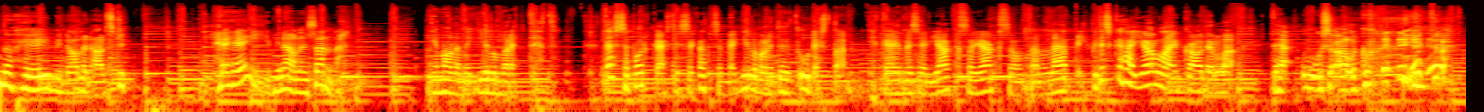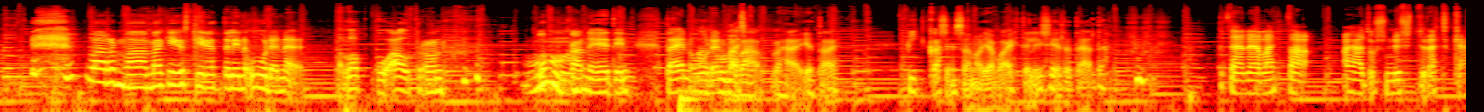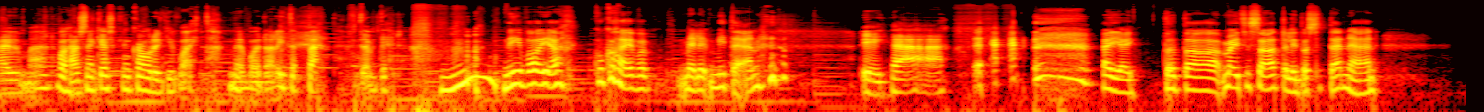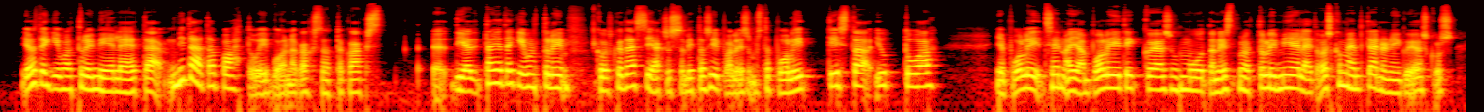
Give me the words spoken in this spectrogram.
No hei, minä olen Arski. Hei hei, minä olen Sanna. Ja me olemme Gilmorettajat. Tässä podcastissa katsomme Gilmoretyöt uudestaan ja käymme sen jakso jaksolta läpi. Pitäisiköhän jollain kaudella tehdä uusi alku? Varmaan. Mäkin just kirjoittelin uuden loppuoutron loppukaneetin. Tai en uuden, mä vähän, vähän jotain pikkasen sanoja vaihtelin sieltä täältä. Pitää ne laittaa ajatusnystyrät käymään. Voihan sen kesken kaudenkin vaihtaa. Me voidaan itse päättää, mitä me tehdään. Mm, niin voi, ja kukaan ei voi meille mitään. Ei. Ää. ai ai. Tota, mä itse asiassa ajattelin tuossa tänään, jotenkin mulle tuli mieleen, että mitä tapahtui vuonna 2002 ja, tai jotenkin mulle tuli, koska tässä jaksossa oli tosi paljon semmoista poliittista juttua ja poli, sen ajan poliitikkoja ja sun muuta, niin sitten mulle tuli mieleen, että olisiko meidän pitänyt niin kuin joskus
